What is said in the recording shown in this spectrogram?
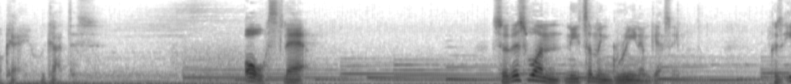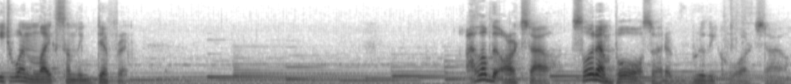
Okay, we got this. Oh, snap. So this one needs something green, I'm guessing. Because each one likes something different. I love the art style. Slowdown Bull also had a really cool art style.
